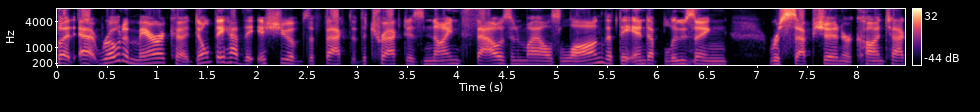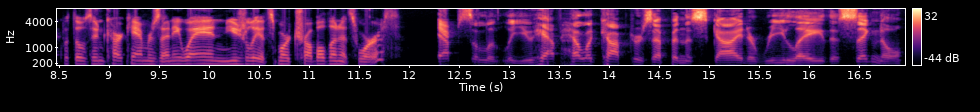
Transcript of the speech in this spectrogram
But at Road America, don't they have the issue of the fact that the track is 9,000 miles long, that they end up losing reception or contact with those in car cameras anyway? And usually it's more trouble than it's worth? Absolutely. You have helicopters up in the sky to relay the signal,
